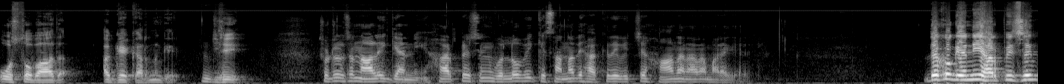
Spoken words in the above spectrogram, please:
ਉਸ ਤੋਂ ਬਾਅਦ ਅੱਗੇ ਕਰਨਗੇ। ਜੀ। ਸੋਟਲ ਸਰ ਨਾਲ ਹੀ ਗਿਆਨੀ ਹਰਪ੍ਰੀਤ ਸਿੰਘ ਵੱਲੋਂ ਵੀ ਕਿਸਾਨਾਂ ਦੇ ਹੱਕ ਦੇ ਵਿੱਚ ਹਾਂ ਦਾ ਨਾਰਾ ਮਾਰਿਆ ਗਿਆ ਦੇਖੋ ਗਿਆਨੀ ਹਰਪ੍ਰੀਤ ਸਿੰਘ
